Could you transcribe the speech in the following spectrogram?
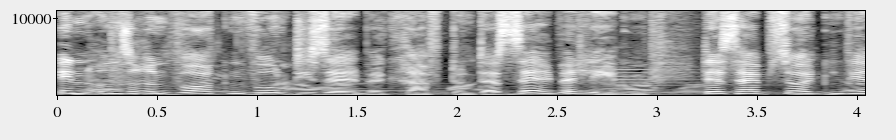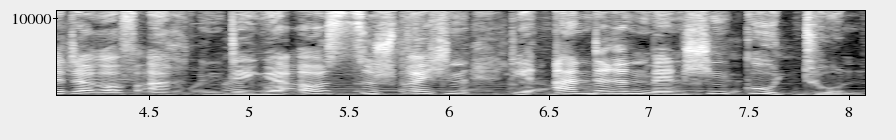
In unseren Worten wohnt dieselbe Kraft und dasselbe Leben. Deshalb sollten wir darauf achten, Dinge auszusprechen, die anderen Menschen gut tun.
